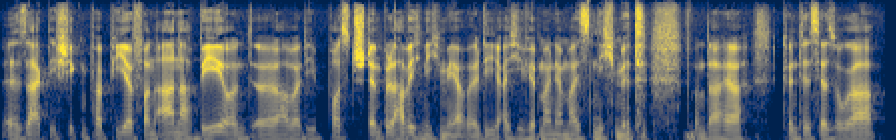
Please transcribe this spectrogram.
äh, sagt, ich schicke ein Papier von A nach B und äh, aber die Poststempel habe ich nicht mehr, weil die archiviert man ja meist nicht mit. Von daher könnte es ja sogar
